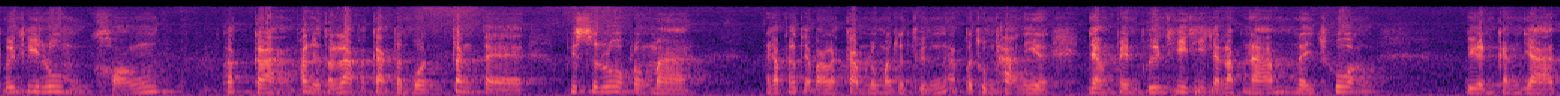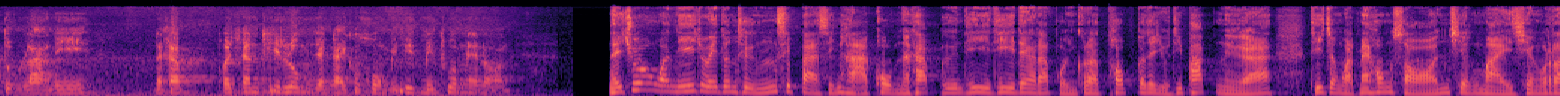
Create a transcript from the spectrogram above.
พื้นที่ลุ่มของภาคกลางภาคเหนือตอนล่างภาคกลางตอนบน ตั้งแต่พิษณุโลกลงมานะครับ ตั้งแต่บางระกำลงมาจนถึงปทุมธานียังเป็นพื้นที่ที่จะรับน้ำในช่วงเดือนกันยาตุลานี้นะครับ เพราะฉะนั้นที่ลุ่มยังไงก็คงมีที่มีท่วมแน่นอน ในช่วงวันนี้จะไปจนถึง 18 สิงหาคมนะครับ พื้นที่ที่ได้รับผลกระทบก็จะอยู่ที่ภาคเหนือ ที่จังหวัดแม่ฮ่องสอน เชียงใหม่ เชียงร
